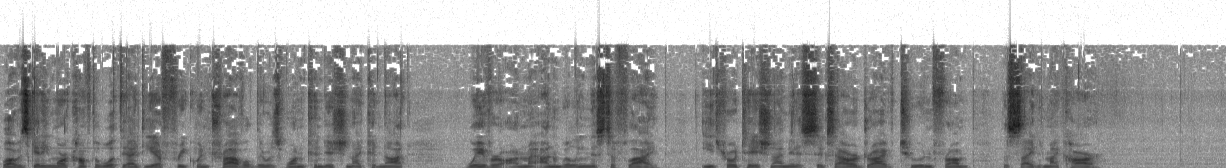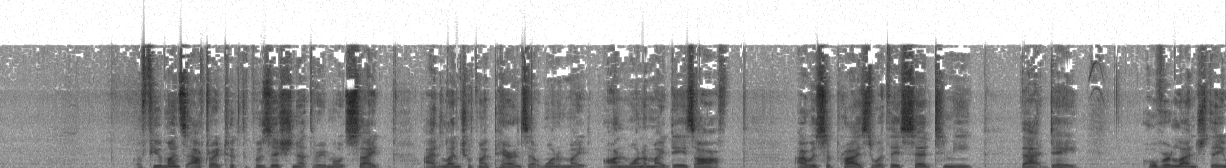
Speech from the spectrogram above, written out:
While I was getting more comfortable with the idea of frequent travel, there was one condition I could not waver on my unwillingness to fly. Each rotation, I made a six hour drive to and from the site in my car. A few months after I took the position at the remote site, I had lunch with my parents at one of my on one of my days off. I was surprised at what they said to me that day. Over lunch, they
